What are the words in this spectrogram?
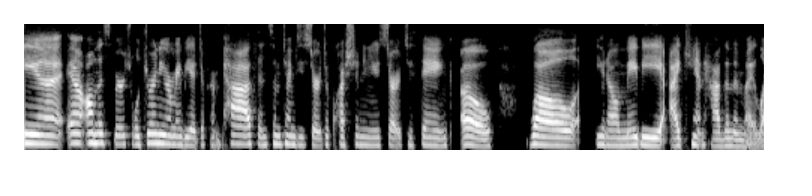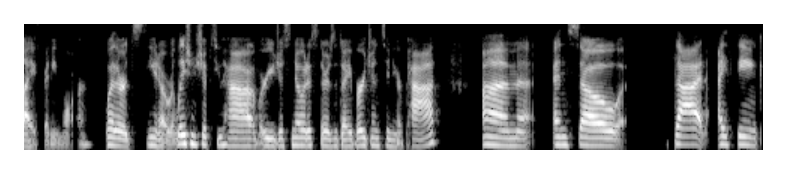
and, and, on the spiritual journey or maybe a different path and sometimes you start to question and you start to think oh well you know maybe i can't have them in my life anymore. Whether it's you know relationships you have or you just notice there's a divergence in your path. Um and so that i think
